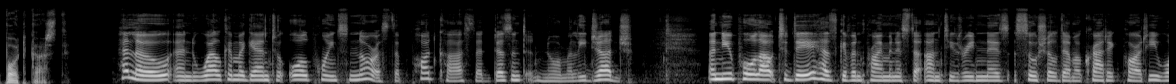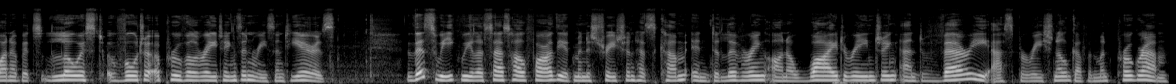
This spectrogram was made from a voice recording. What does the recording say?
Podcast. Hello, and welcome again to All Points North, the podcast that doesn't normally judge. A new poll out today has given Prime Minister Antti Rinne's Social Democratic Party one of its lowest voter approval ratings in recent years. This week, we'll assess how far the administration has come in delivering on a wide ranging and very aspirational government programme.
